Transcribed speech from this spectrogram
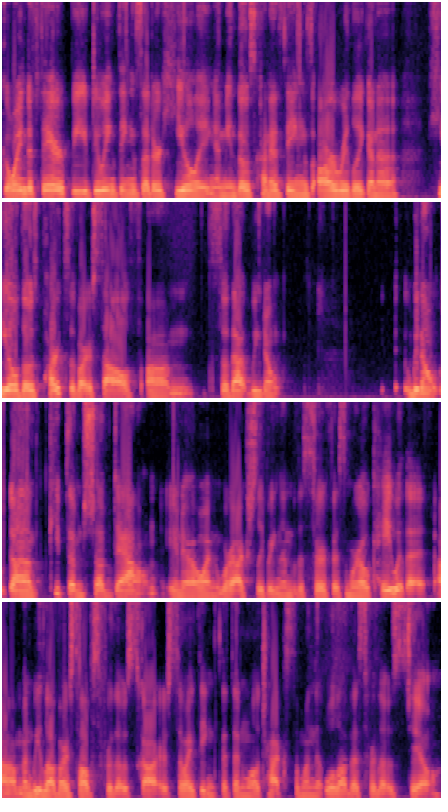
going to therapy, doing things that are healing, I mean, those kind of things are really going to heal those parts of ourselves um, so that we don't we don't um, keep them shoved down, you know, and we're actually bringing them to the surface and we're okay with it. Um, and we love ourselves for those scars. So I think that then we'll attract someone that will love us for those too.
